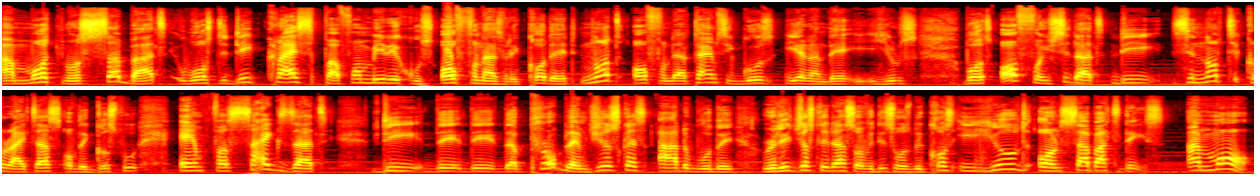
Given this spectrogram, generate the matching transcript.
And much more, Sabbath was the day Christ performed miracles, often as recorded. Not often, there are times he goes here and there, he heals, but often you see that the synoptic writers of the gospel emphasize that the, the, the, the problem Jesus Christ had with the religious leaders of this was because he healed on Sabbath days and more.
